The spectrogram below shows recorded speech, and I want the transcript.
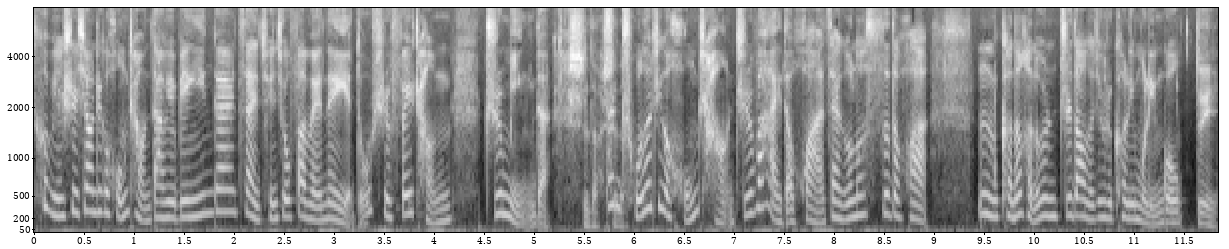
特别是像这个红场大阅兵，应该在全球范围内也都是非常知名的。是的，但除了这个红场之外的话，在俄罗斯的话，嗯，可能很多人知道的就是克里姆林宫。对，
